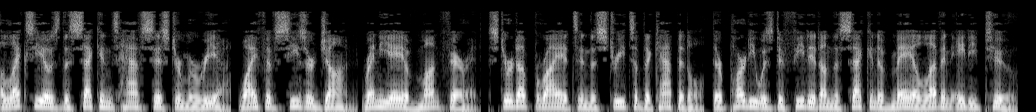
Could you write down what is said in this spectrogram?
Alexios II's half-sister Maria, wife of Caesar John Renier of Montferrat, stirred up riots in the streets of the capital. Their party was defeated on 2 May 1182,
